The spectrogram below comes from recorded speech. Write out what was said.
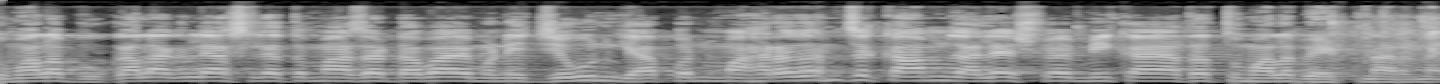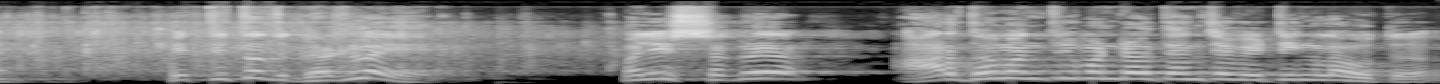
तुम्हाला भुका लागल्या असल्या तर माझा डबा आहे म्हणे जेवून घ्या पण महाराजांचं काम झाल्याशिवाय मी काय आता तुम्हाला भेटणार नाही. हे तिथंच घडलं आहे म्हणजे सगळं अर्ध मंत्रिमंडळ त्यांच्या वेटिंगला होतं.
